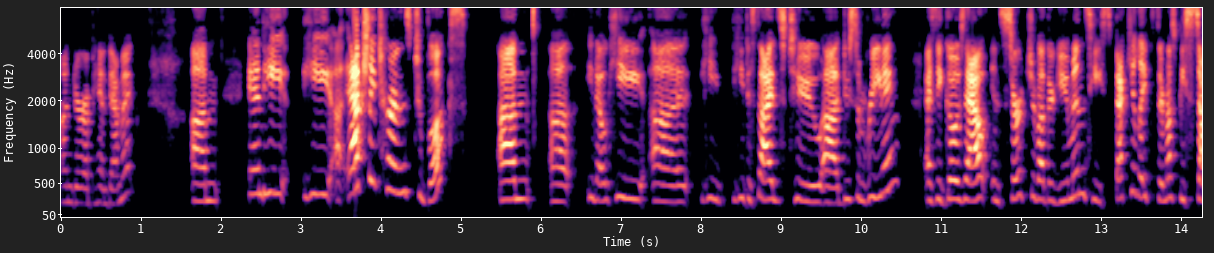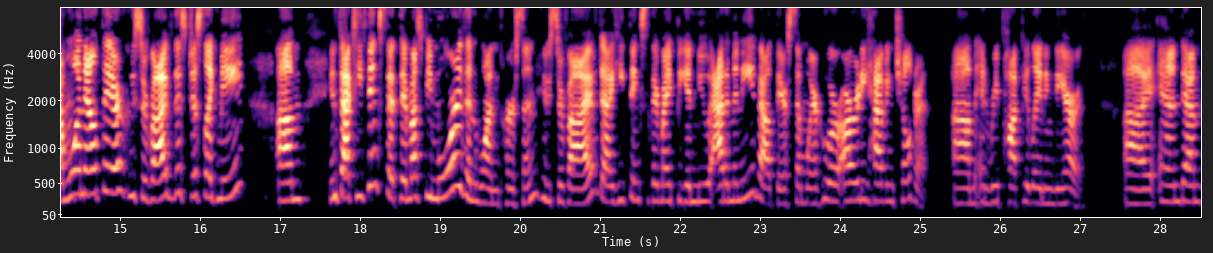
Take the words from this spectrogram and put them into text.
under a pandemic. Um, and he he uh, actually turns to books. Um, uh, you know, he uh, he he decides to uh, do some reading as he goes out in search of other humans, he speculates there must be someone out there who survived this just like me. Um, in fact, he thinks that there must be more than one person who survived. Uh, he thinks that there might be a new Adam and Eve out there somewhere who are already having children um, and repopulating the earth. Uh, and um,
